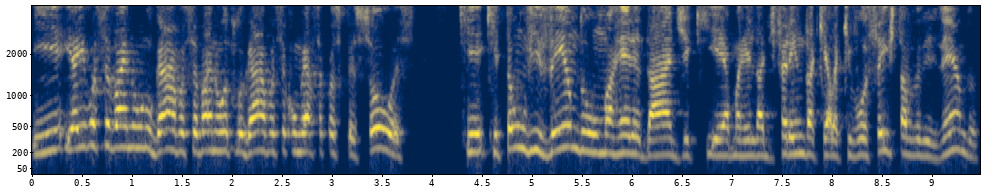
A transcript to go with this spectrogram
E, e, aí você vai num lugar, você vai num outro lugar, você conversa com as pessoas que estão vivendo uma realidade que é uma realidade diferente daquela que você estava vivendo,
